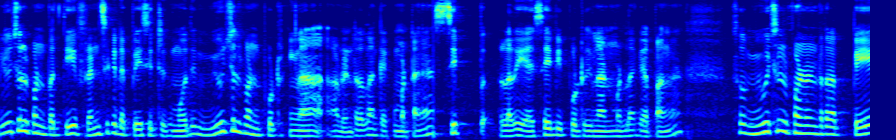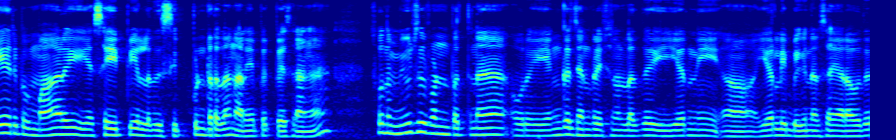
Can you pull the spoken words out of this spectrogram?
மியூச்சுவல் ஃபண்ட் பற்றி ஃப்ரெண்ட்ஸுக்கிட்ட பேசிகிட்டு இருக்கும்போது மியூச்சுவல் ஃபண்ட் போட்டிருக்கீங்களா? அப்படின்றதான் கேட்க மாட்டாங்க. சிப் அல்லது எஸ்ஐபி போட்டிருக்கீங்களான்னு மட்டும் தான் கேட்பாங்க. ஸோ மியூச்சுவல் ஃபண்டுன்ற பேர் இப்போ மாறி எஸ்ஐபி அல்லது சிப்புன்றது தான் நிறைய பேர் பேசுகிறாங்க ஸோ இந்த மியூச்சுவல் ஃபண்ட் பற்றின ஒரு யங்கர் ஜென்ரேஷன் அல்லது இயர்லி இயர்லி பிகினர்ஸாக யாராவது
